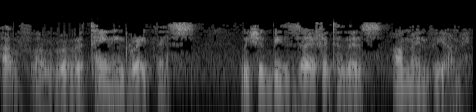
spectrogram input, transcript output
of, of, of attaining greatness we should be zeicha to this. Amen v'yamin.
